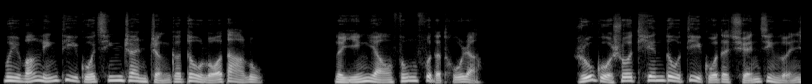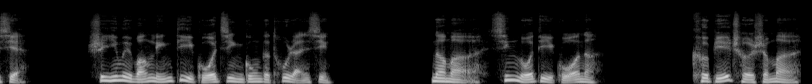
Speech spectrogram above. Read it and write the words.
为亡灵帝国侵占整个斗罗大陆了营养丰富的土壤。如果说天斗帝国的全境沦陷是因为亡灵帝国进攻的突然性，那么星罗帝国呢？可别扯什么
